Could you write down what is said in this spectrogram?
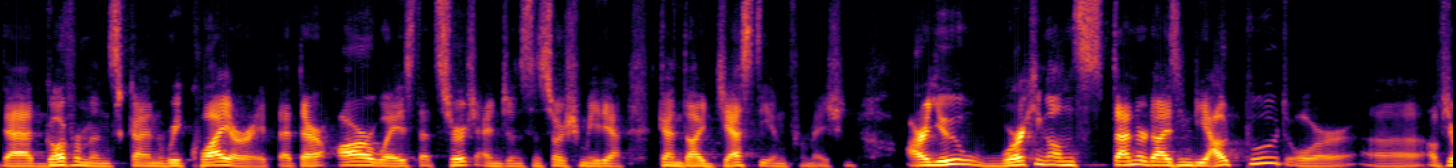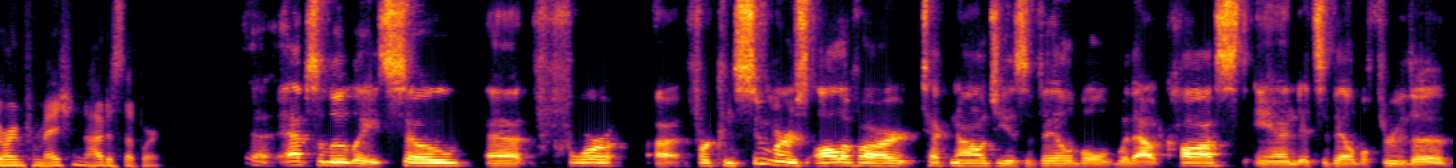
that governments can require it, that there are ways that search engines and social media can digest the information. Are you working on standardizing the output or uh, of your information? How does that work? Uh, absolutely. So uh, for uh, for consumers, all of our technology is available without cost, and it's available through the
